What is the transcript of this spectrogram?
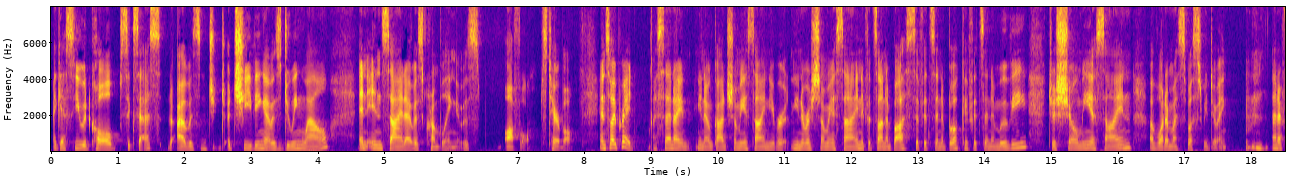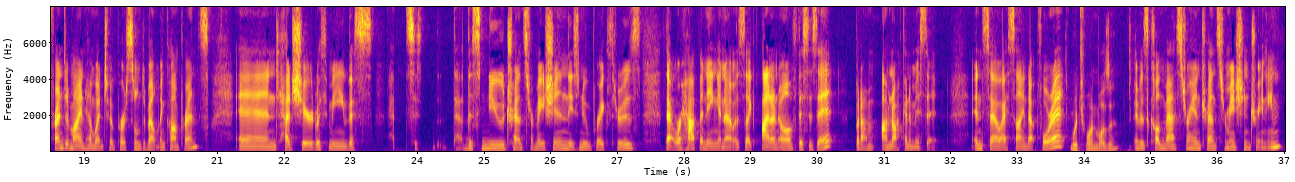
I guess you would call success. I was achieving, I was doing well, and inside I was crumbling. It was awful. It's terrible. And so I prayed. I said, I, you know, God, show me a sign. Universe, show me a sign. If it's on a bus, if it's in a book, if it's in a movie, just show me a sign of what am I supposed to be doing. and a friend of mine had went to a personal development conference and had shared with me this this new transformation, these new breakthroughs that were happening and I was like, I don't know if this is it, but I'm I'm not going to miss it. And so I signed up for it. Which one was it? It was called Mastery and Transformation Training,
